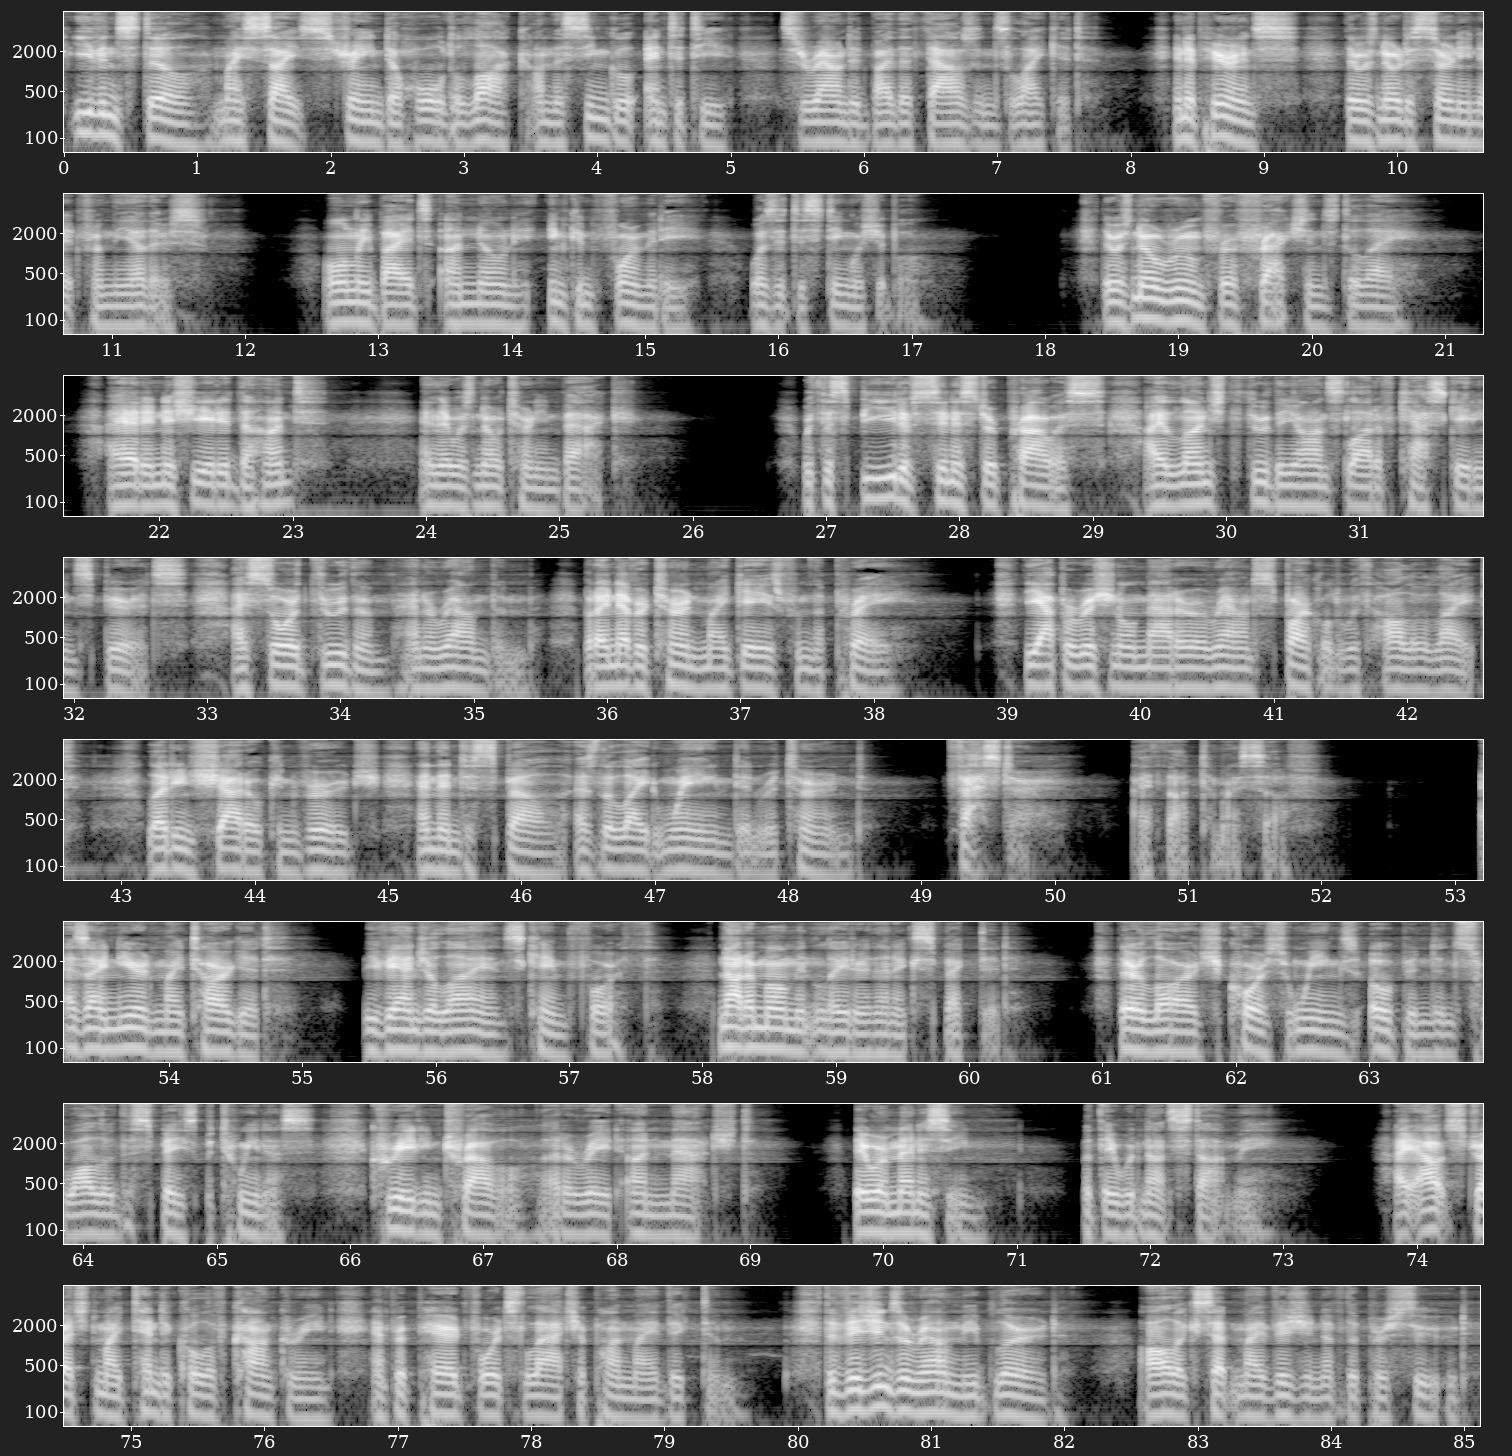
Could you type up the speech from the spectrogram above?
Even still, my sight strained to hold a lock on the single entity surrounded by the thousands like it. In appearance, there was no discerning it from the others. Only by its unknown inconformity was it distinguishable. There was no room for a fraction's delay. I had initiated the hunt, and there was no turning back. With the speed of sinister prowess, I lunged through the onslaught of cascading spirits. I soared through them and around them, but I never turned my gaze from the prey. The apparitional matter around sparkled with hollow light, letting shadow converge and then dispel as the light waned and returned. Faster, I thought to myself. As I neared my target, Evangelions came forth, not a moment later than expected. Their large, coarse wings opened and swallowed the space between us, creating travel at a rate unmatched. They were menacing, but they would not stop me. I outstretched my tentacle of conquering and prepared for its latch upon my victim. The visions around me blurred, all except my vision of the pursued.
